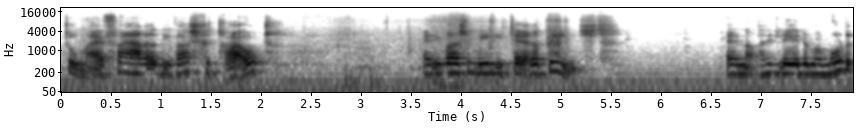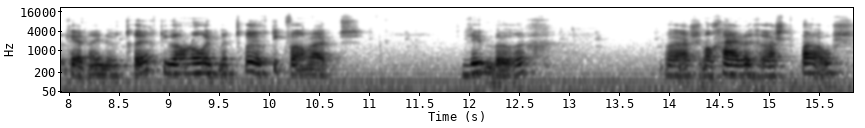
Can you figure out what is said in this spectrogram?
Toen mijn vader, die was getrouwd. En die was in militaire dienst. En die leerde mijn moeder kennen in Utrecht. Die wou nooit meer terug. Die kwam uit Limburg. Waar ze nog heiliger als de paus.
